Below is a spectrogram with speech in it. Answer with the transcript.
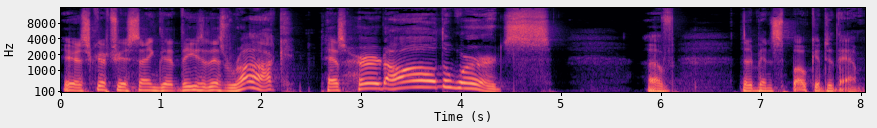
Here, scripture is saying that these, this rock has heard all the words of that had been spoken to them.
